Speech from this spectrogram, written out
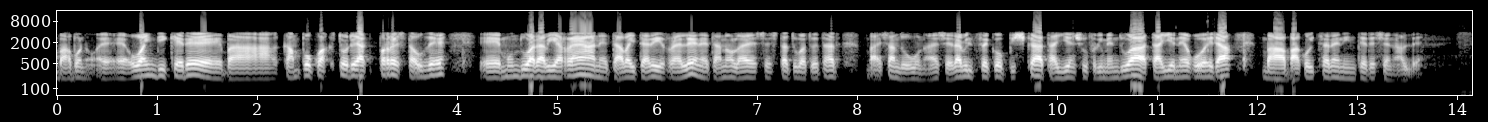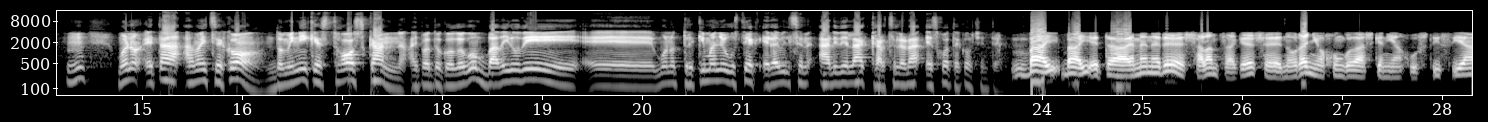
ba, bueno, e, oaindik ere ba, kanpoko aktoreak prest daude e, mundu arabiarrean eta baita ere Israelen eta nola ez estatu batuetan ba, esan duguna, ez erabiltzeko pixka taien sufrimendua, taien egoera ba, bakoitzaren interesen alde. Hmm? Bueno, eta amaitzeko, Dominik Estroskan aipatuko dugu, badirudi, e, bueno, trikimailo guztiak erabiltzen ari dela kartzelara ez joateko, txente? Bai, bai, eta hemen ere zalantzak, ez, e, noraino jongo da azkenian justizia,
